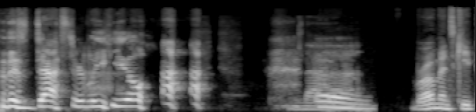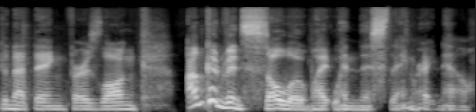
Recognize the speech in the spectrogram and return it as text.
this dastardly heel. Nah. Oh. Roman's keeping that thing for as long. I'm convinced Solo might win this thing right now.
